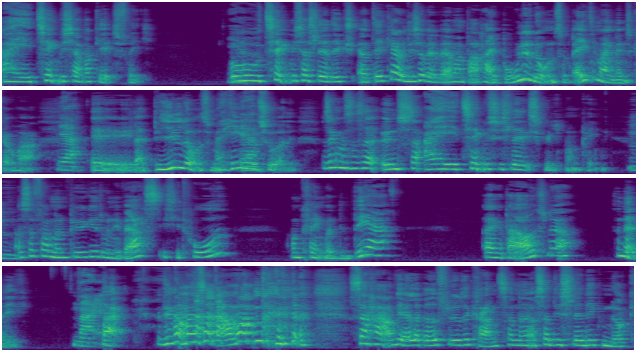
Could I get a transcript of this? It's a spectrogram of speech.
ej, tænk hvis jeg var gældsfri. Ja. Uh, tænk hvis jeg slet ikke, og det kan jo lige så vel være, at man bare har et boliglån, som rigtig mange mennesker jo har, ja, øh, eller et billån, som er helt Ja. naturligt. Og så kan man sådan sidde og ønske sig, ej, tænk hvis vi slet ikke skyldte nogen penge. Mm. Og så får man bygget et univers i sit hoved, omkring hvordan det er, og jeg kan bare afsløre, sådan er det ikke. Nej, Nej, fordi når man så rammer den, så har vi allerede flyttet grænserne, og så er det slet ikke nok.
